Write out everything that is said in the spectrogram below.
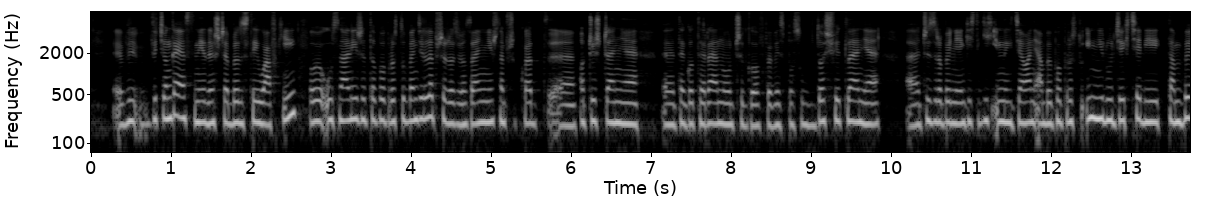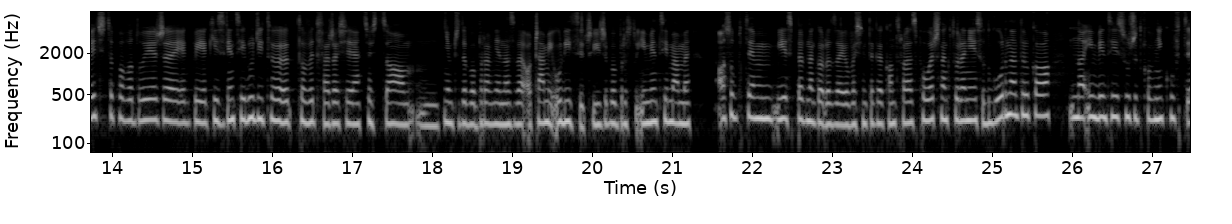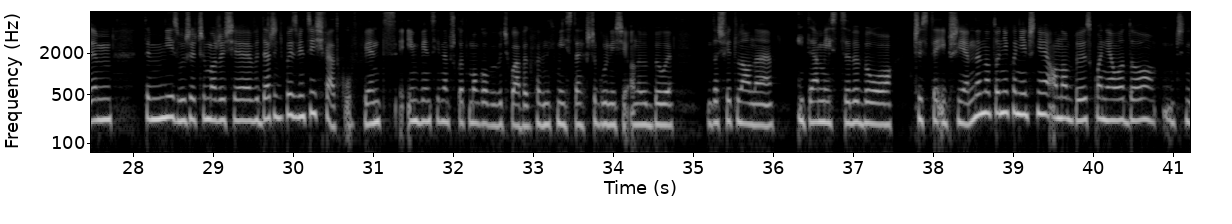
wyciągając ten jeden szczebel z tej ławki, uznali, że to po prostu będzie lepsze rozwiązanie niż na przykład e, oczyszczenie e, tego terenu, czy go w pewien sposób doświetlenie, e, czy zrobienie jakichś takich innych działań, aby po prostu inni ludzie chcieli tam być, co powoduje, że jakby jak jest więcej ludzi, to, to wytwarza się coś, co mm, nie wiem, czy to poprawnie nazwę oczami ulicy, czyli że po prostu im więcej mamy osób, tym jest pewnego rodzaju właśnie taka kontrola społeczna, która nie jest odgórna, tylko no, im więcej jest użytkowników, tym, tym mniej złych rzeczy może się wydarzyć, bo jest więcej świadków, więc im więcej na przykład mogłoby być ławek w pewnych miejscach, szczególnie jeśli one by były doświetlone i to miejsce by było czyste i przyjemne, no to niekoniecznie ono by skłaniało do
